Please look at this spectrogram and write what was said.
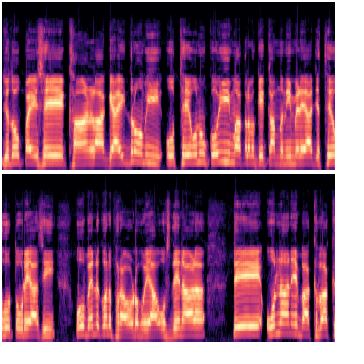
ਜਦੋਂ ਪੈਸੇ ਖਾਣ ਲੱਗ ਗਿਆ, ਇਧਰੋਂ ਵੀ ਉੱਥੇ ਉਹਨੂੰ ਕੋਈ ਮਤਲਬ ਕਿ ਕੰਮ ਨਹੀਂ ਮਿਲਿਆ, ਜਿੱਥੇ ਉਹ ਤੋਰਿਆ ਸੀ, ਉਹ ਬਿਲਕੁਲ ਫਰਾਡ ਹੋਇਆ। ਉਸ ਦੇ ਨਾਲ ਤੇ ਉਹਨਾਂ ਨੇ ਵੱਖ-ਵੱਖ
